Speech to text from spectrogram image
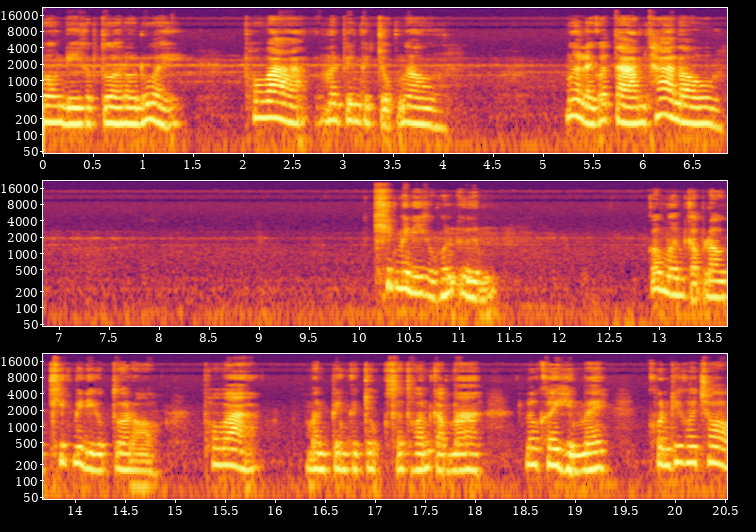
มองดีกับตัวเราด้วย เพราะว่ามันเป็นกระจกเงา เมื่อไหร่ก็ตามถ้าเรา คิดไม่ดีกับคนอื่น ก็เหมือนกับเราคิดไม่ดีกับตัวเรา เพราะว่ามันเป็นกระจกสะท้อนกลับมา เราเคยเห็นไหม คนที่เขาชอบ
